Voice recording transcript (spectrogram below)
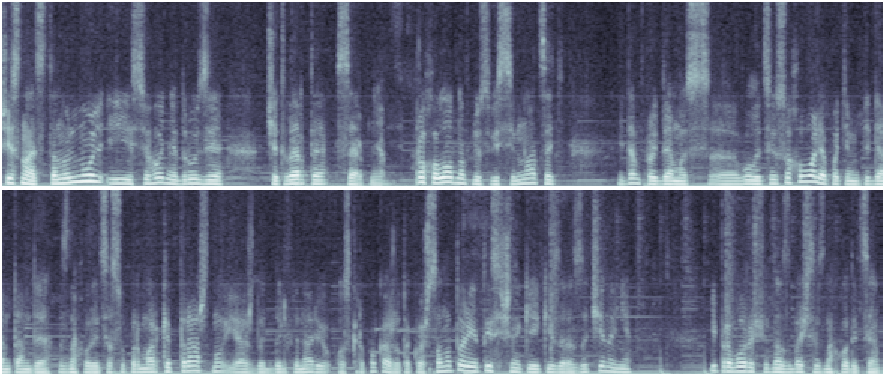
16.00 і сьогодні, друзі, 4 серпня. Прохолодно, плюс 18. Йдемо, пройдемось е, вулицею Суховоля, потім підемо там, де знаходиться супермаркет Траш, ну і аж до дельфінарію Оскар. Покажу також санаторії тисячники, які зараз зачинені. І праворуч від нас, бачите, знаходиться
